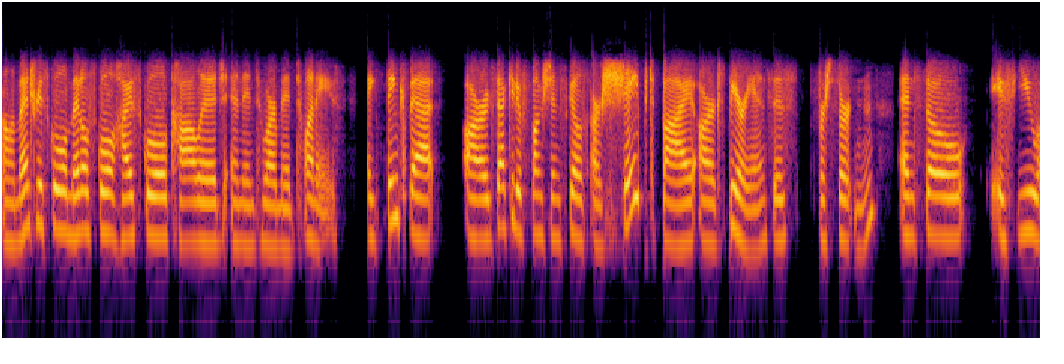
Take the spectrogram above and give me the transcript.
elementary school, middle school, high school, college, and into our mid 20s. I think that our executive function skills are shaped by our experiences for certain. And so if you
